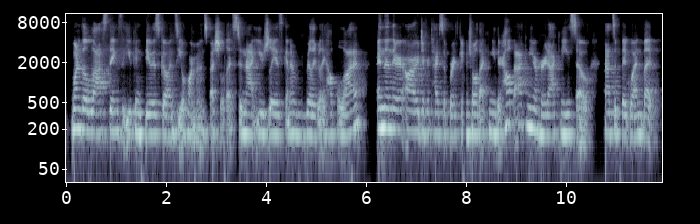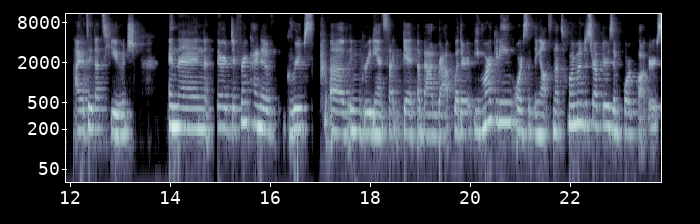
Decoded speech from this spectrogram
one of the last things that you can do is go and see a hormone specialist. And that usually is going to really, really help a lot. And then there are different types of birth control that can either help acne or hurt acne. So that's a big one. But I'd say that's huge. And then there are different kind of groups of ingredients that get a bad rap, whether it be marketing or something else, and that's hormone disruptors and pore cloggers.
